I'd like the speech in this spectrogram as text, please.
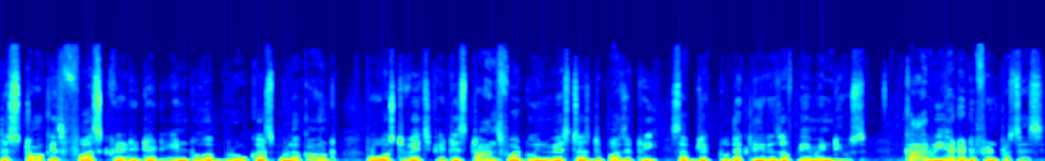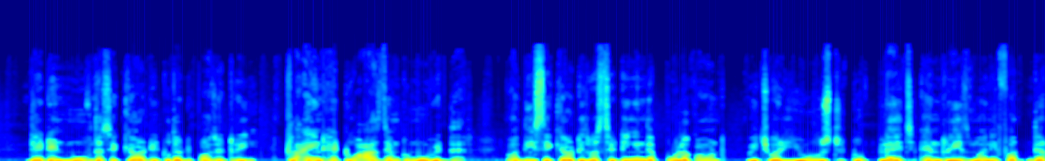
the stock is first credited into a broker's pool account, post which it is transferred to investor's depository subject to the clearance of payment dues. Karvy had a different process. They didn't move the security to the depository. Client had to ask them to move it there. Now these securities were sitting in their pool account which were used to pledge and raise money for their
